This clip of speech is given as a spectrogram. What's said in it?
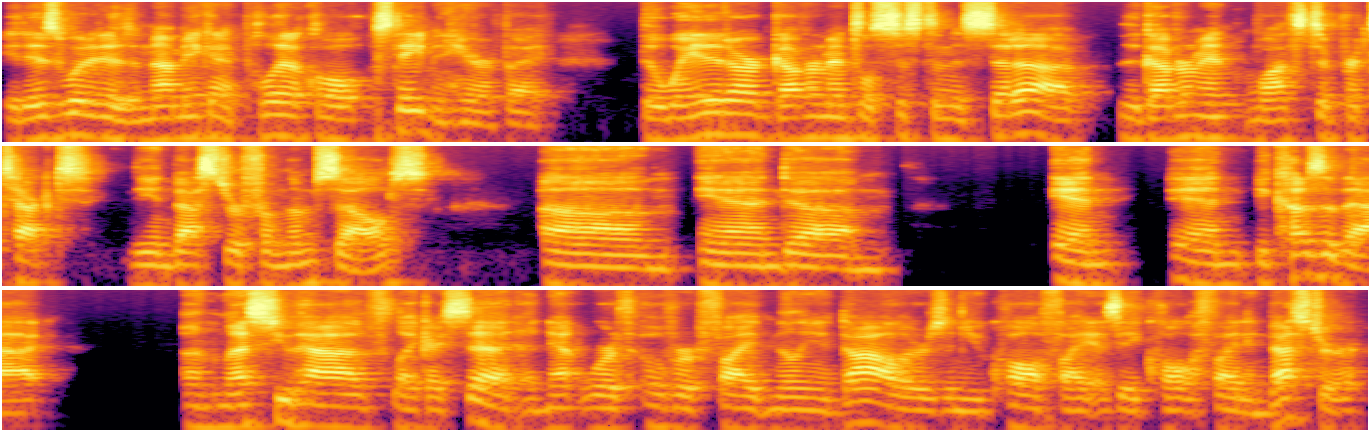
it is what it is. I'm not making a political statement here, but the way that our governmental system is set up, the government wants to protect the investor from themselves, um, and um, and and because of that, unless you have, like I said, a net worth over five million dollars and you qualify as a qualified investor,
